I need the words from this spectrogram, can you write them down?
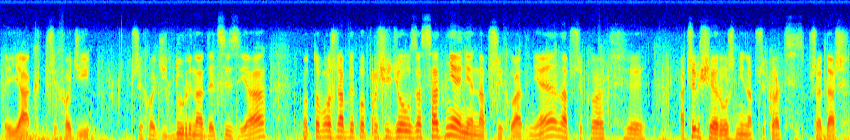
jak przychodzi, przychodzi durna decyzja, no to można by poprosić o uzasadnienie na przykład, nie? Na przykład, y, a czym się różni na przykład sprzedaż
